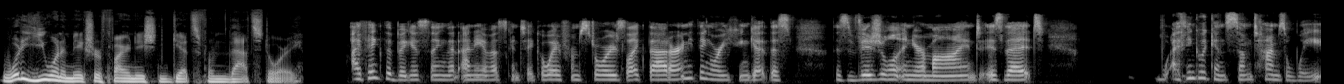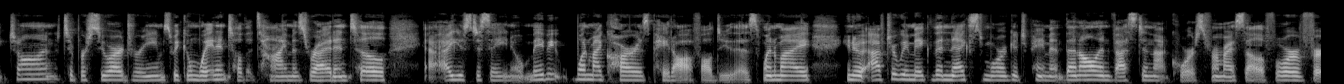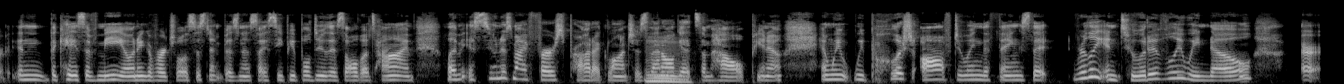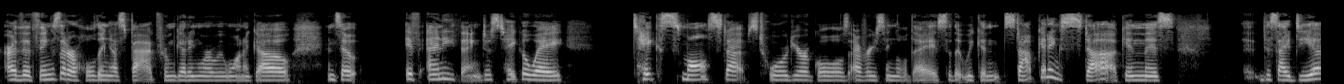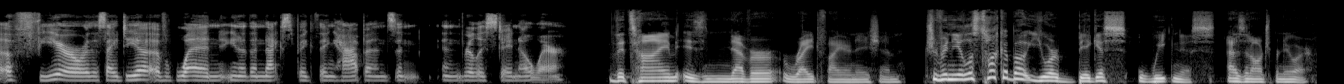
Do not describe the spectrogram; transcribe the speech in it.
What do you want to make sure Fire Nation gets from that story? I think the biggest thing that any of us can take away from stories like that or anything where you can get this this visual in your mind is that I think we can sometimes wait, John, to pursue our dreams. We can wait until the time is right. Until I used to say, you know, maybe when my car is paid off, I'll do this. When my, you know, after we make the next mortgage payment, then I'll invest in that course for myself. Or for in the case of me owning a virtual assistant business, I see people do this all the time. Let me, as soon as my first product launches, then I'll mm. get some help, you know. And we we push off doing the things that really intuitively we know are, are the things that are holding us back from getting where we want to go. And so, if anything, just take away take small steps toward your goals every single day so that we can stop getting stuck in this this idea of fear or this idea of when you know the next big thing happens and and really stay nowhere. The time is never right fire nation. Trivinia, let's talk about your biggest weakness as an entrepreneur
